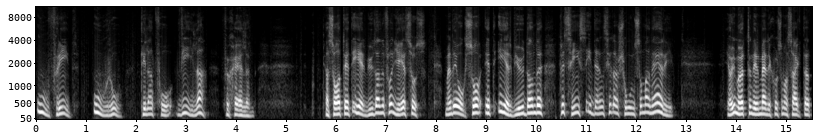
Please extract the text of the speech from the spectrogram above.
ofrid, oro till att få vila för själen. Jag sa att det är ett erbjudande från Jesus men det är också ett erbjudande precis i den situation som man är i. Jag har ju mött en del människor som har sagt att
